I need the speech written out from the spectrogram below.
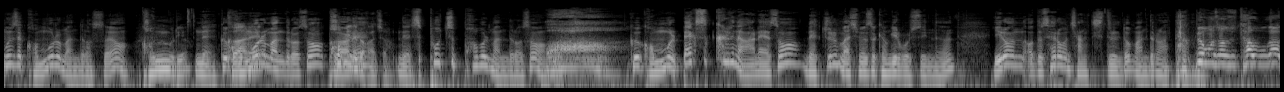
검은색 건물을 만들었어요. 건물이요? 네, 그, 그 건물을 만들어서 그 pub이 안에 들어가죠. 네, sports pub을 만들어서 와. 그 건물 백스크린 안에서 맥주를 마시면서 경기를 볼 수 있는 이런 어떤 새로운 장치들도 만들어 놨다. 박병호 선수 타구가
